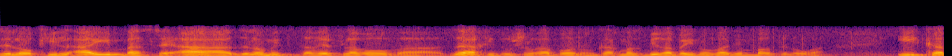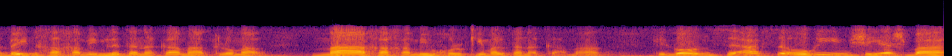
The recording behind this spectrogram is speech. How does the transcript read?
זה לא כלאיים בשיער, זה לא מצטרף לרובע. זה החידוש של רבונו. כך מסביר רבינו עובדיה מברטנורה. איכא בין חכמים לתנא כלומר, מה החכמים חולקים על תנא קמא? כגון שאה שעורים שיש בה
